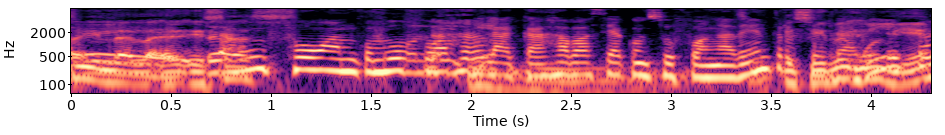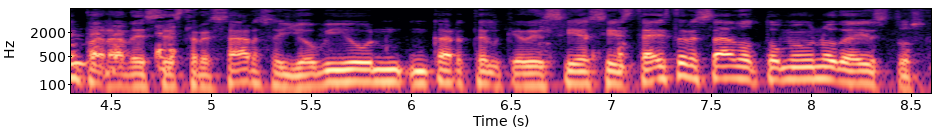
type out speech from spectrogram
sí, la, la, eh, esas, un foam, como un foam, la caja vacía con su foam adentro. Que sirve muy bien para desestresarse. Yo vi un, un, cartel que decía, si está estresado, tome uno de estos.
